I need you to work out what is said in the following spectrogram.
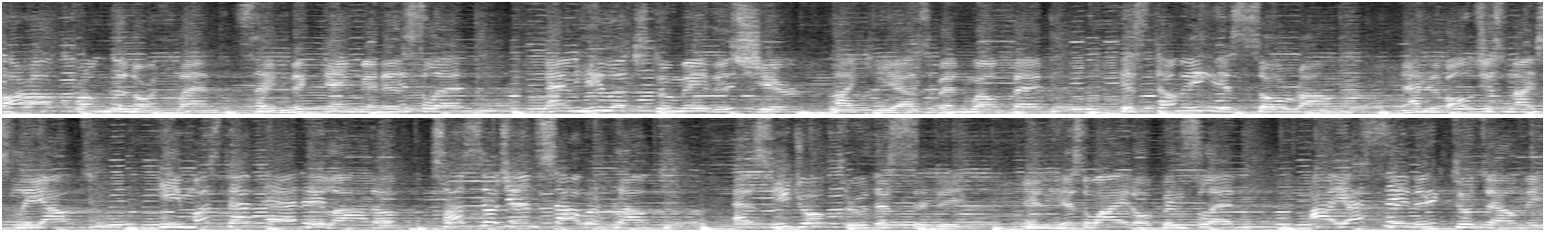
Far out from the Northland, Saint Nick came in his sled. And he looks to me this year like he has been well fed. His tummy is so round, and it bulges nicely out. He must have had a lot of sausage and sauerkraut. As he drove through the city in his wide open sled, I asked Saint Nick to tell me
